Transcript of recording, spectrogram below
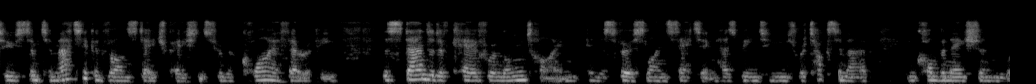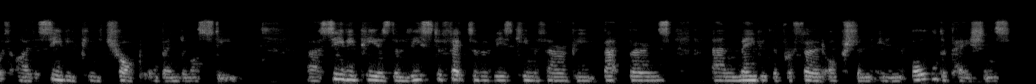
to symptomatic advanced stage patients who require therapy, the standard of care for a long time in this first line setting has been to use rituximab in combination with either CVP, CHOP, or bendamustine. Uh, CVP is the least effective of these chemotherapy backbones and maybe the preferred option in older patients.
